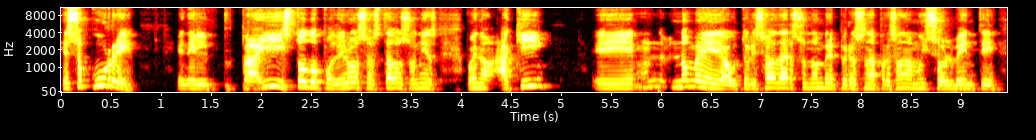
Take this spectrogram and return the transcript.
Eso ocurre en el país todopoderoso Estados Unidos. Bueno, aquí eh, no me autorizó a dar su nombre, pero es una persona muy solvente.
